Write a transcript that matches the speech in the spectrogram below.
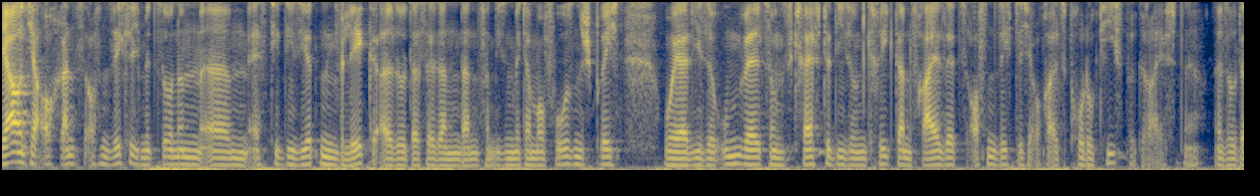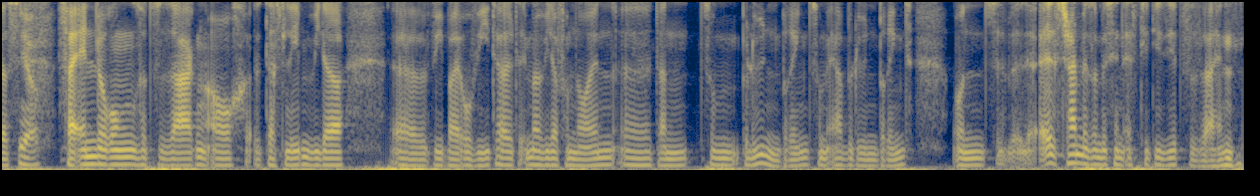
Ja, und ja auch ganz offensichtlich mit so einem ähm, ästhetisierten Blick, also dass er dann, dann von diesen Metamorphosen spricht, wo er diese Umwälzungskräfte, die so ein Krieg dann freisetzt, offensichtlich auch als produktiv begreift. Ja? Also dass ja. Veränderungen sozusagen auch das Leben wieder, äh, wie bei Ovid halt, immer wieder vom Neuen äh, dann zum Blühen bringt, zum Erblühen bringt. Und äh, es scheint mir so ein bisschen ästhetisiert zu sein.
